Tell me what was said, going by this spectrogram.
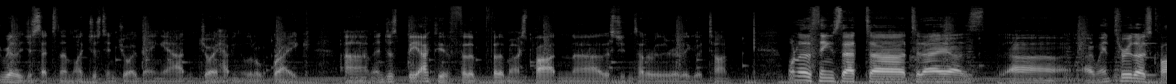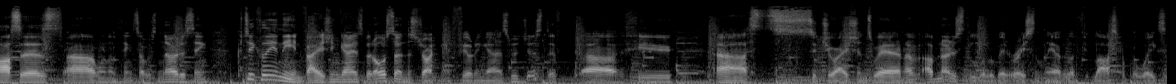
really just said to them like just enjoy being out, enjoy having a little break, um, and just be active for the for the most part. And uh, the students had a really really good time. One of the things that uh, today I was uh, I went through those classes. Uh, one of the things I was noticing, particularly in the invasion games, but also in the striking and fielding games, was just a, uh, few uh, situations where, and I've, I've, noticed a little bit recently over the last couple of weeks,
